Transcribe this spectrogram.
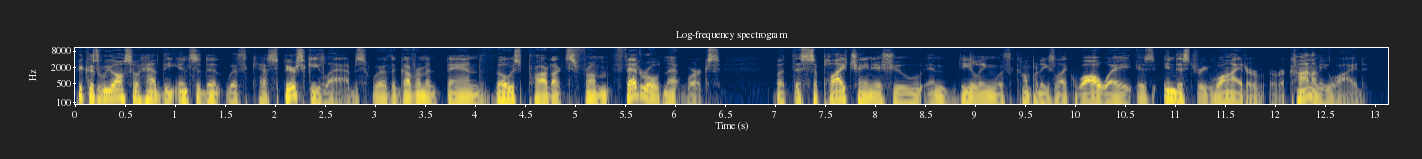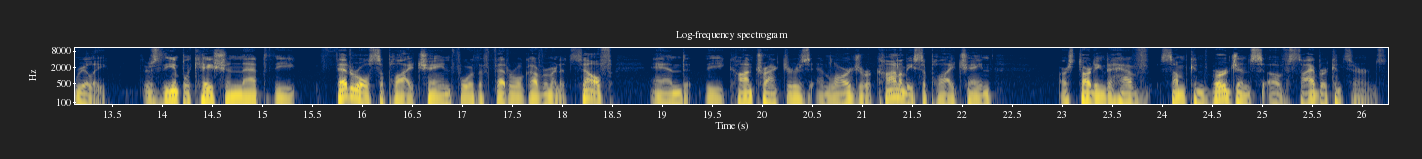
Because we also had the incident with Kaspersky Labs, where the government banned those products from federal networks. But this supply chain issue in dealing with companies like Huawei is industry wide or, or economy wide, really. There's the implication that the federal supply chain for the federal government itself and the contractors and larger economy supply chain are starting to have some convergence of cyber concerns.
